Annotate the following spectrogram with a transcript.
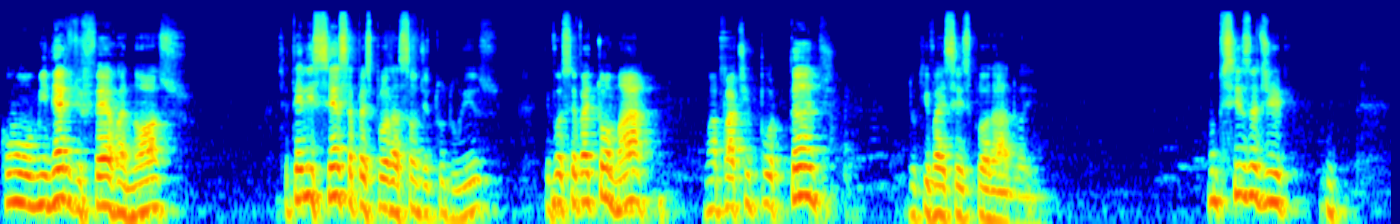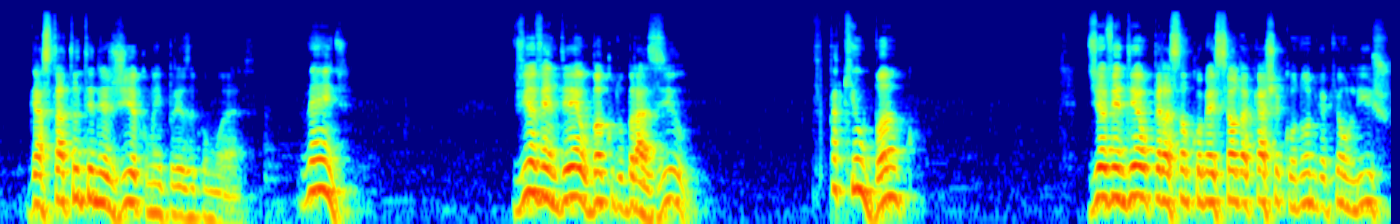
como o minério de ferro é nosso. Você tem licença para exploração de tudo isso e você vai tomar uma parte importante do que vai ser explorado aí. Não precisa de gastar tanta energia com uma empresa como essa. Vende. Devia vender o Banco do Brasil. Para que um banco? Devia vender a operação comercial da Caixa Econômica, que é um lixo.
